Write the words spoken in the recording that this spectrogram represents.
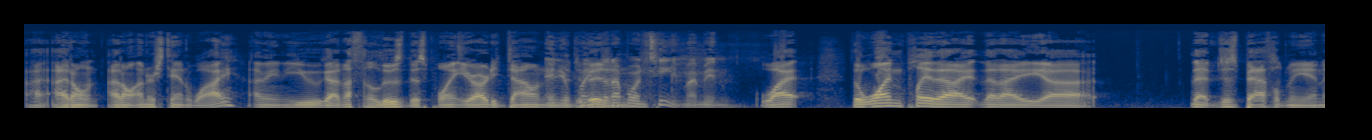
I, I don't I don't understand why. I mean, you got nothing to lose at this point. You're already down And in you're the playing division. the number one team. I mean, why the one play that I that I uh, that just baffled me, and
